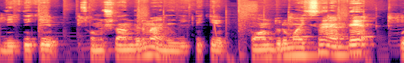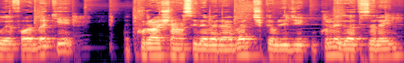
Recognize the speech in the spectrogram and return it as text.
ligdeki sonuçlandırma hani ligdeki puan durumu açısından hem de UEFA'daki kura şansıyla beraber çıkabilecek bir kura Galatasaray'ın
